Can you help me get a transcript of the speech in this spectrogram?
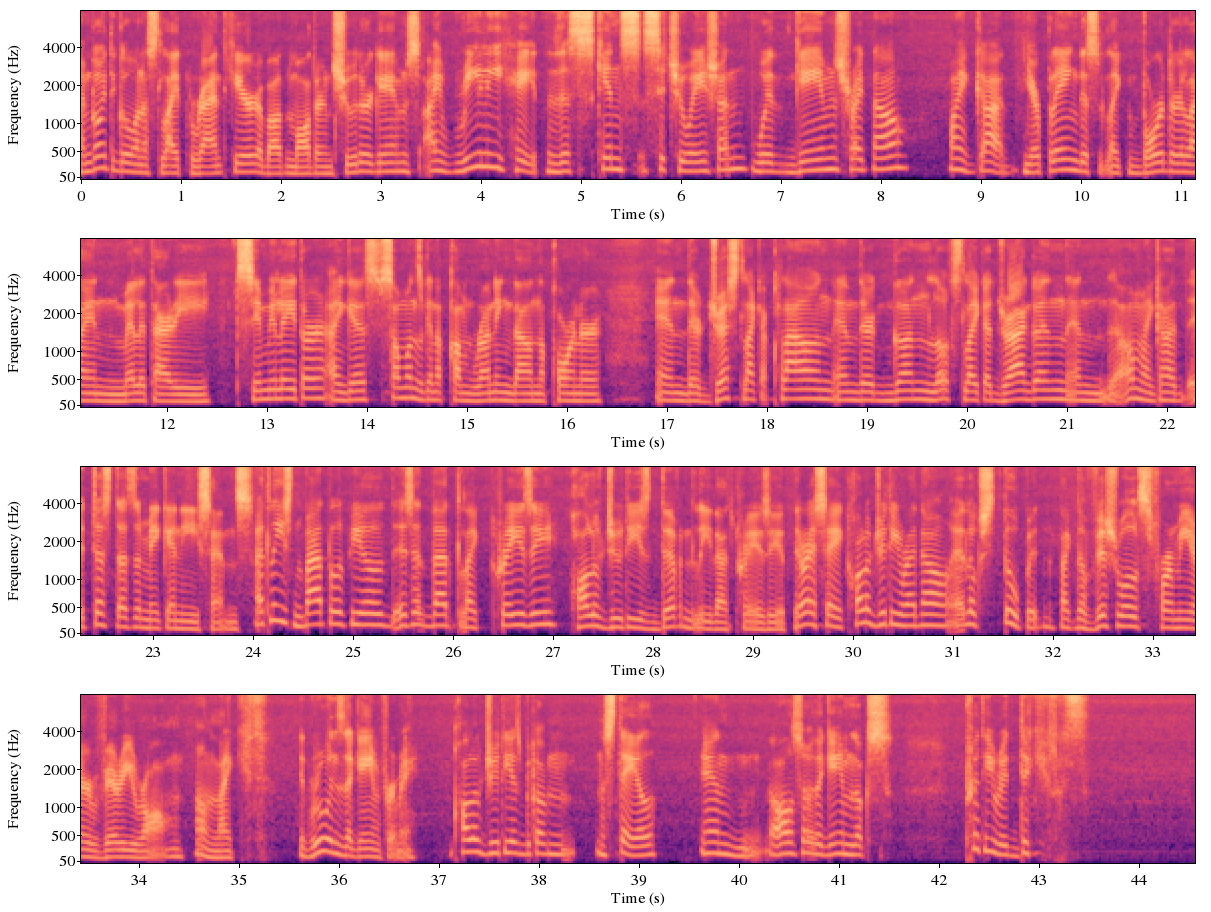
I'm going to go on a slight rant here about modern shooter games. I really hate the skins situation with games right now. My god, you're playing this like borderline military simulator, I guess. Someone's gonna come running down the corner and they're dressed like a clown and their gun looks like a dragon and oh my god it just doesn't make any sense. At least battlefield isn't that like crazy. Call of duty is definitely that crazy. Dare i say call of duty right now it looks stupid. Like the visuals for me are very wrong. I don't like it it ruins the game for me. Call of duty has become stale and also the game looks pretty ridiculous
